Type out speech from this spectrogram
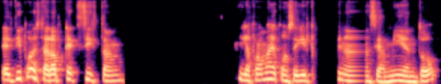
el tipo de startup que existan y la forma de conseguir financiamiento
